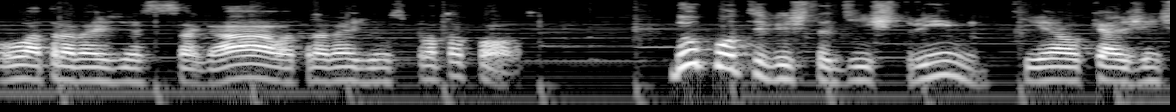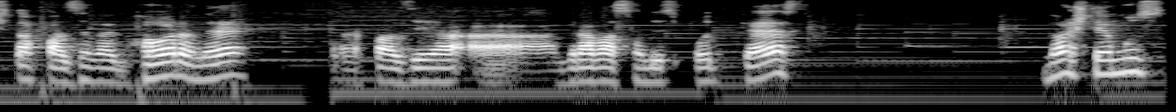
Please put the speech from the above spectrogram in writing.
ou através de SSH, ou através de outros protocolos. Do ponto de vista de streaming, que é o que a gente está fazendo agora, né, para fazer a, a, gravação desse podcast, nós temos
